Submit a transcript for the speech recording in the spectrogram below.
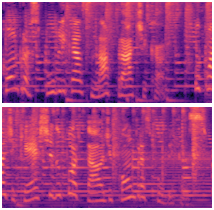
Compras Públicas na Prática, o podcast do Portal de Compras Públicas.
